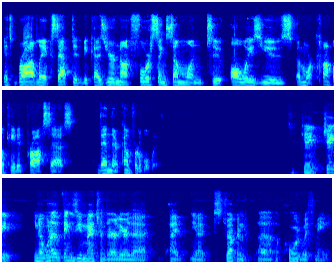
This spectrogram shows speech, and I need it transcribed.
it's broadly accepted because you're not forcing someone to always use a more complicated process than they're comfortable with Okay, Jade, you know, one of the things you mentioned earlier that I, you know, struck an, uh, a chord with me,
